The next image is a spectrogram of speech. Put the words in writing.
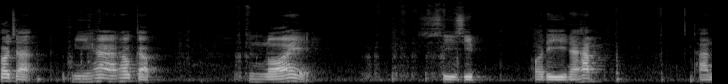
ก็จะมีค่าเท่ากับ 140 พอดีนะครับ ฐาน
